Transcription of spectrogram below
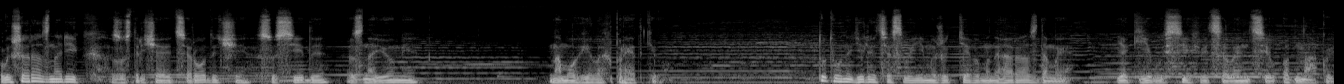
Лише раз на рік зустрічаються родичі, сусіди, знайомі на могилах предків. Тут вони діляться своїми життєвими негараздами, які в усіх відселенців однакові.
